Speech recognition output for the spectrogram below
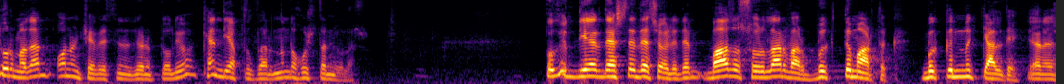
durmadan onun çevresinde dönüp doluyor. Kendi yaptıklarından da hoşlanıyorlar. Bugün diğer derste de söyledim. Bazı sorular var. Bıktım artık. Bıkkınlık geldi. Yani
